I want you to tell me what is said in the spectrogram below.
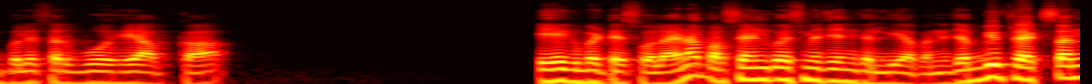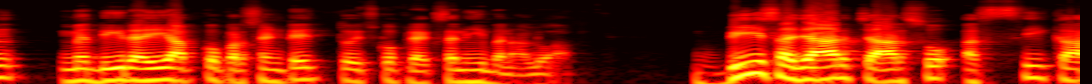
बोले, सर, वो है आपका एक बटे सोलह है ना, परसेंट को इसमें चेंज कर लिया अपने जब भी फ्रैक्शन में दी रही आपको परसेंटेज तो इसको फ्रैक्शन ही बना लो आप। बीस हज़ार चार सौ अस्सी का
